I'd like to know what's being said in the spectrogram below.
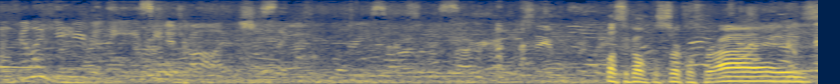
I feel like he'd be really easy to draw. It's just like three circles. Plus a couple circles for eyes.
